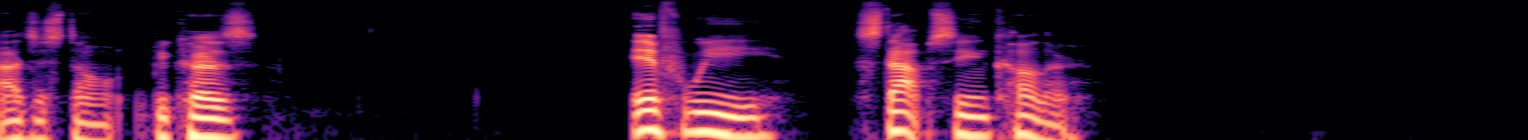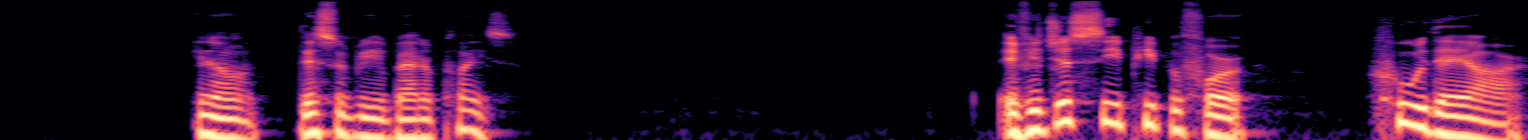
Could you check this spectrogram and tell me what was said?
i just don't because if we stop seeing color you know this would be a better place if you just see people for who they are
